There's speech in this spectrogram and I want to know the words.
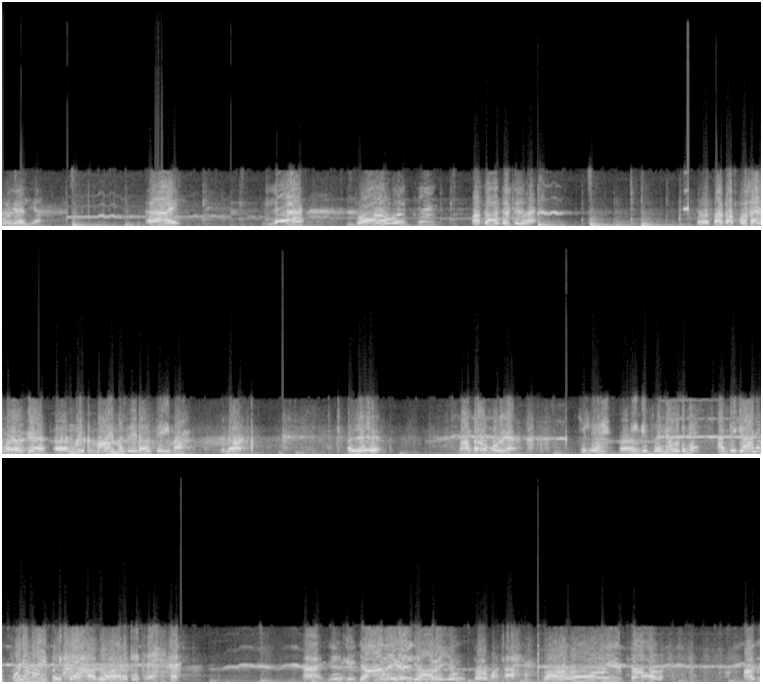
போகுது இல்லையா ஏய் இல்ல தோலை ஊற்றி மத்தால் தட்டுடுவேன் இதை பார்த்தா பூசாரி மாதிரி இருக்கு? உங்களுக்கு மாயமந்திரம் ஏதாவது தெரியுமா? என்ன? அது நான் தான் முருகன். இல்ல. நீங்க சொன்ன உடனே அந்த யானை பூனை மாதிரி போயிட்டு? அதனால கேக்குறேன் இங்கு யானைகள் யாரையும் தொடமாட்டா மகனானையிட்டால் அது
